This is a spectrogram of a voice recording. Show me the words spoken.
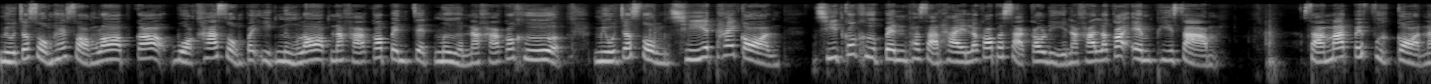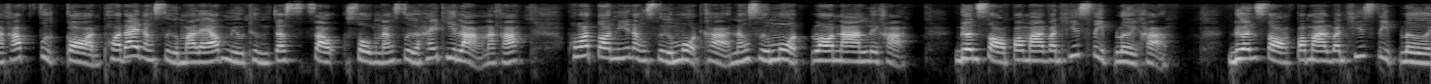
หมิวจะส่งให้สองรอบก็บวกค่าส่งไปอีกหนึ่งรอบนะคะ ก็เป็นเจ็ดหมื่นนะคะก็คือหมิวจะส่งชีตให้ก่อน ชีตก็คือเป็นภาษาไทยแล้วก็ภาษาเกาหลีนะคะ แล้วก็ MP3 สามารถไปฝึกก่อนนะคะ ฝึกก่อนพอได้หนังสือมาแล้วหมิวถึงจะส่งหนังสือให้ทีหลังนะคะ เพราะว่าตอนนี้หนังสือหมดค่ะ หนังสือหมดรอนานเลยค่ะ เดือนสองประมาณวันที่สิบเลยค่ะ เดือนสองประมาณวันที่สิบเลย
